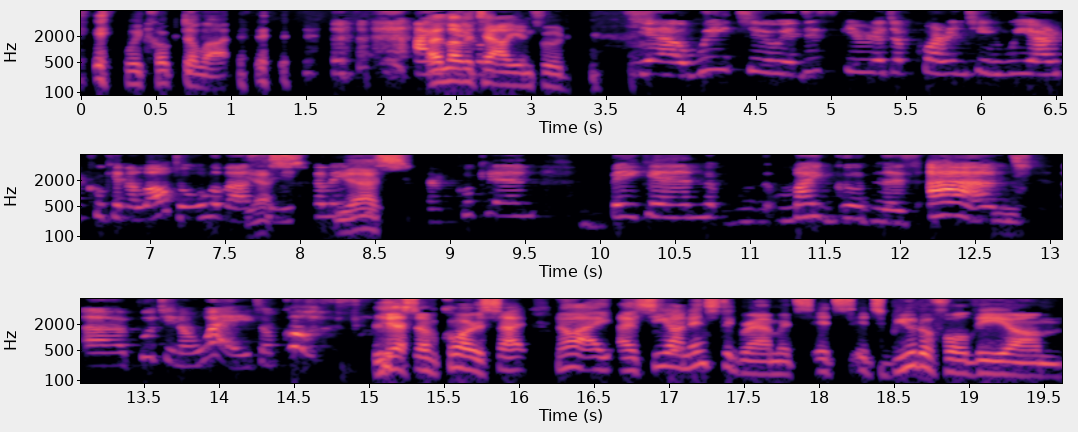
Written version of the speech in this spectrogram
we cooked a lot. I love Italian food. Yeah, we too. In this period of quarantine, we are cooking a lot. All of us Yes, in Italy yes. are cooking bacon. My goodness, and uh, putting on weight, of course. Yes, of course. I no, I, I see on Instagram. It's it's it's beautiful. The um,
